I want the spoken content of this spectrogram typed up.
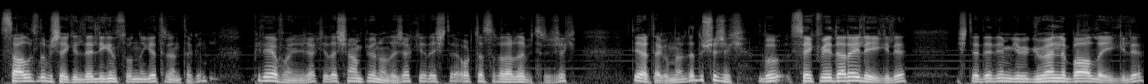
Sağlıklı bir şekilde ligin sonuna getiren takım playoff oynayacak ya da şampiyon olacak ya da işte orta sıralarda bitirecek. Diğer takımlar da düşecek. Bu sevk ve idare ile ilgili işte dediğim gibi güvenli bağla ilgili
